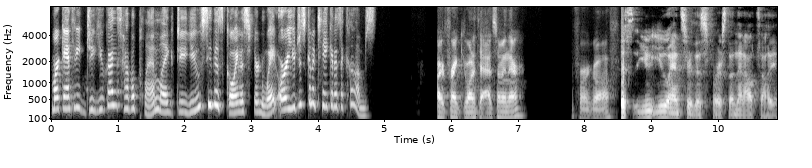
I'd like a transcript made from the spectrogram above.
Mark Anthony, do you guys have a plan? Like, do you see this going a certain way, or are you just going to take it as it comes? All right, Frank, you wanted to add something there? Before I go off? This, you you answer this first, and then I'll tell you.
